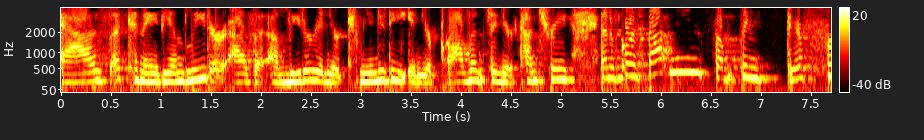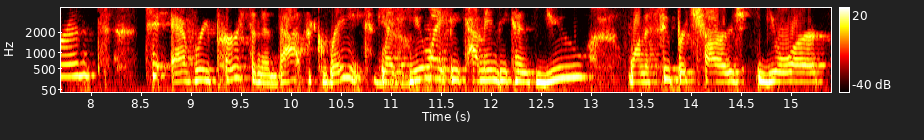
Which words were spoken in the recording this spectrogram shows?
as a Canadian leader, as a, a, leader in your community, in your province, in your country. And of course, that means something different to every person, and that's great. Yeah. Like you might be coming because you want to supercharge your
